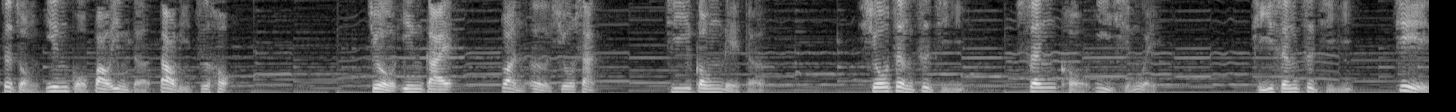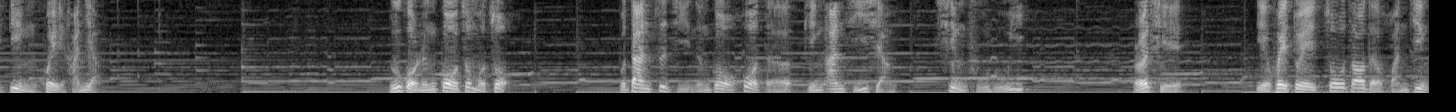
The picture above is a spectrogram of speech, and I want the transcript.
这种因果报应的道理之后，就应该断恶修善，积功累德，修正自己身口意行为，提升自己戒定慧涵养。如果能够这么做，不但自己能够获得平安吉祥、幸福如意，而且也会对周遭的环境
